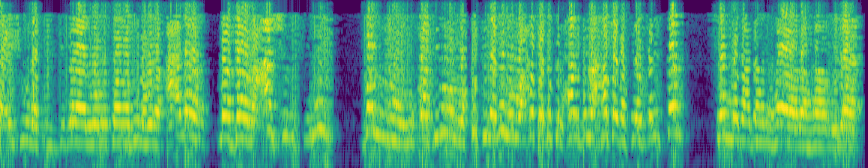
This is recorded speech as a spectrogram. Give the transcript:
يعيشون في الجبال ومطاردون هنا. على مدار عشر سنين ظلوا يقاتلون وقتل منهم وحصدت الحرب ما حصل في أفغانستان ثم بعدها انهار هؤلاء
